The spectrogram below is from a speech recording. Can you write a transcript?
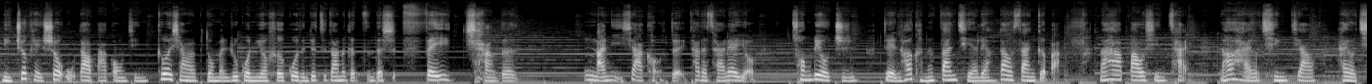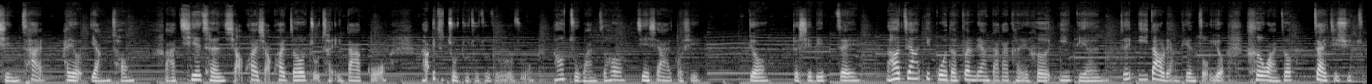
你就可以瘦五到八公斤。”各位小耳朵们，如果你有喝过的，你就知道那个真的是非常的难以下口。对，它的材料有葱六支，对，然后可能番茄两到三个吧，然后还要包心菜。然后还有青椒，还有芹菜，还有洋葱，把它切成小块小块之后煮成一大锅，然后一直煮煮煮煮煮煮煮，然后煮完之后，接下来过去就就是啉这，然后这样一锅的分量大概可以喝一点，就一到两天左右。喝完之后再继续煮，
